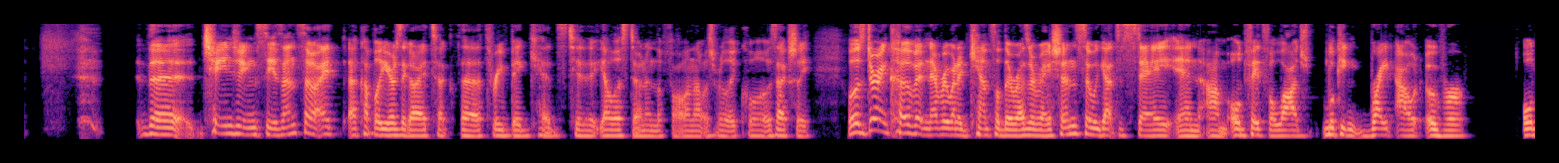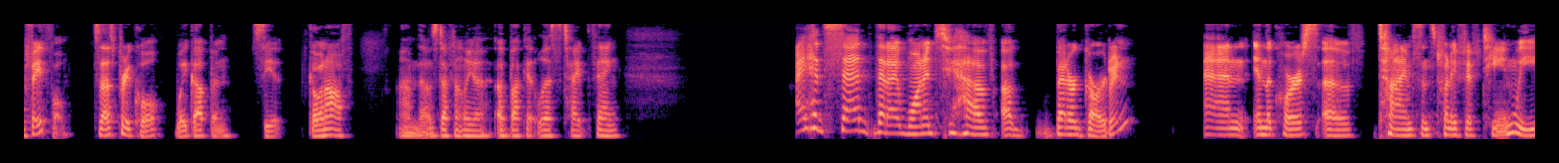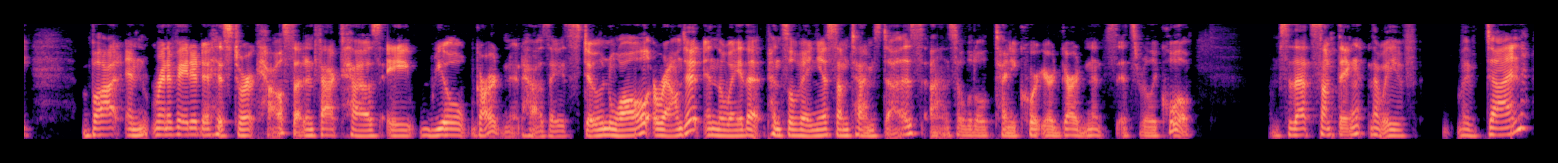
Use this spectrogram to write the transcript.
the changing season. So I a couple years ago I took the three big kids to Yellowstone in the fall and that was really cool. It was actually well, it was during COVID and everyone had canceled their reservations, so we got to stay in um, Old Faithful Lodge, looking right out over Old Faithful. So that's pretty cool. Wake up and see it going off. Um, that was definitely a, a bucket list type thing. I had said that I wanted to have a better garden. And in the course of time since 2015, we bought and renovated a historic house that in fact has a real garden. It has a stone wall around it in the way that Pennsylvania sometimes does. Uh, it's a little tiny courtyard garden. It's it's really cool. Um, so that's something that we've we've done.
